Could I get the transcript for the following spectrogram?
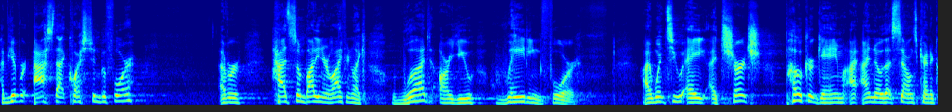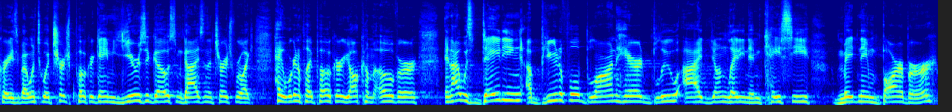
Have you ever asked that question before? Ever had somebody in your life and you're like, what are you waiting for? I went to a, a church poker game. I, I, know that sounds kind of crazy, but I went to a church poker game years ago. Some guys in the church were like, hey, we're going to play poker. Y'all come over. And I was dating a beautiful, blonde haired, blue eyed young lady named Casey, maiden name Barber.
